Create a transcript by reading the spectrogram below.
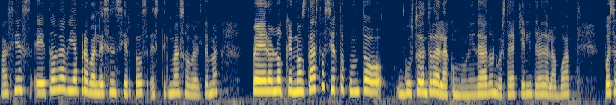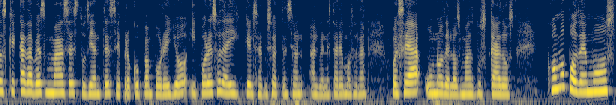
Así es, eh, todavía prevalecen ciertos estigmas sobre el tema, pero lo que nos da hasta cierto punto gusto dentro de la comunidad universitaria aquí en el interior de la UAP pues es que cada vez más estudiantes se preocupan por ello y por eso de ahí que el servicio de atención al bienestar emocional pues sea uno de los más buscados. ¿Cómo podemos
